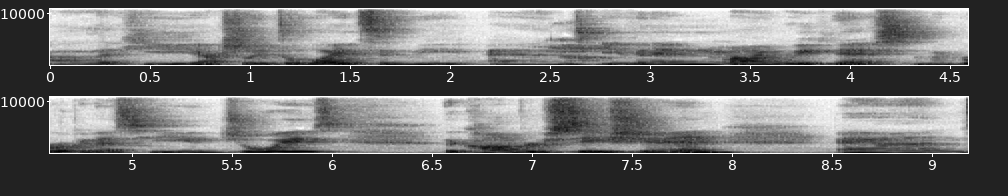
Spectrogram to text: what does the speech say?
uh, that He actually delights in me. And even in my weakness and my brokenness, He enjoys the conversation. And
